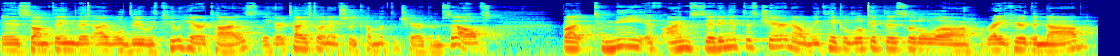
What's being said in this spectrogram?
is something that I will do with two hair ties. The hair ties don't actually come with the chair themselves, but to me, if I'm sitting at this chair, now we take a look at this little, uh, right here, the knob.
